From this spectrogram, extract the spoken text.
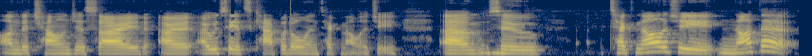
on the challenges side, I, I, would say it's capital and technology. Um, mm-hmm. So, technology, not that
